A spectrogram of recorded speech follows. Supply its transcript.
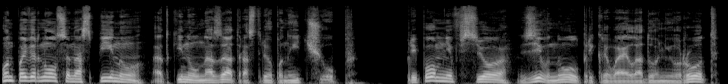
Он повернулся на спину, откинул назад растрепанный чуб. Припомнив все, зевнул, прикрывая ладонью рот,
